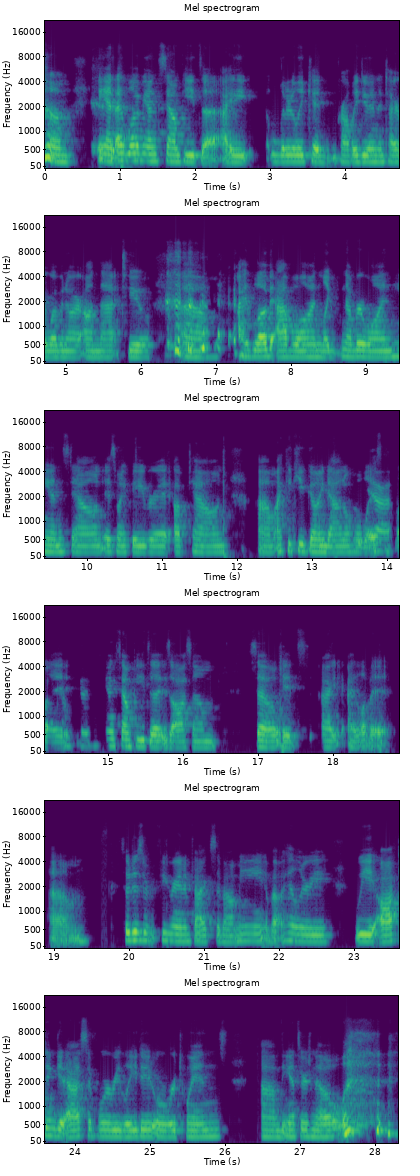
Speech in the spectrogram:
Um, and I love Youngstown pizza. I literally could probably do an entire webinar on that too. Um, I love Avalon, like number one, hands down, is my favorite uptown. Um, I could keep going down a whole list, Yeah, but Youngstown pizza is awesome. So it's I I love it. Um, so just a few random facts about me, about Hillary. We often get asked if we're related or we're twins. Um, the answer is no.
